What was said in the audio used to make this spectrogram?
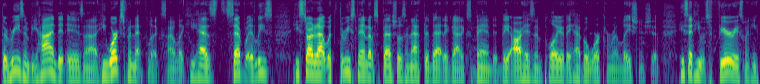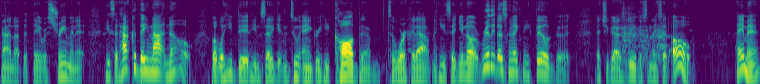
The reason behind it is uh, he works for Netflix. I, like he has several. At least he started out with three stand-up specials, and after that, it got expanded. They are his employer. They have a working relationship. He said he was furious when he found out that they were streaming it. He said, "How could they not know?" But what he did, he instead of getting too angry, he called them to work it out, and he said, "You know, it really doesn't make me feel good that you guys do this." And they said, "Oh, hey man,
